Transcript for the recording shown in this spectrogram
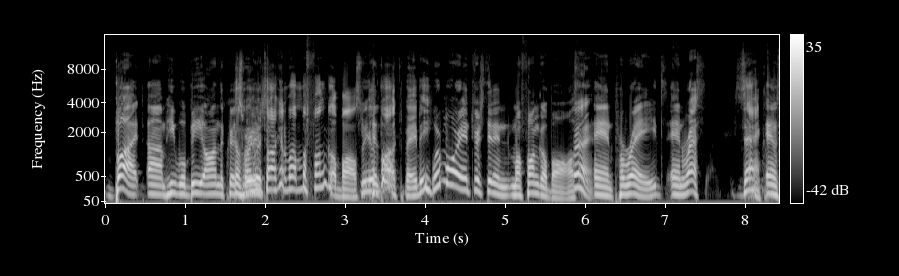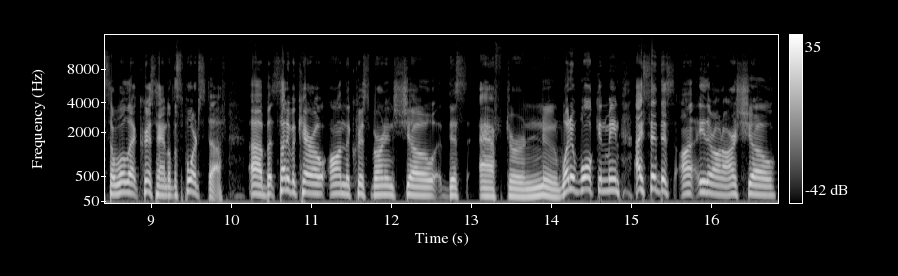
But um, he will be on the Chris Because we were talking about Mofungo balls. We were booked, baby. We're more interested in mofungo balls Right. and parades and wrestling. Exactly. And so we'll let Chris handle the sports stuff. Uh, but Sonny Vaccaro on the Chris Vernon show this afternoon. What did Wolken mean? I said this on, either on our show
